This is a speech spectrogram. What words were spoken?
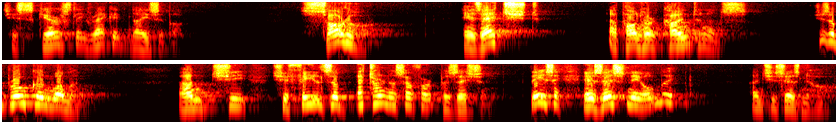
she's scarcely recognizable. Sorrow is etched upon her countenance. She's a broken woman. And she, she feels the bitterness of her position. They say, Is this Naomi? And she says, No,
